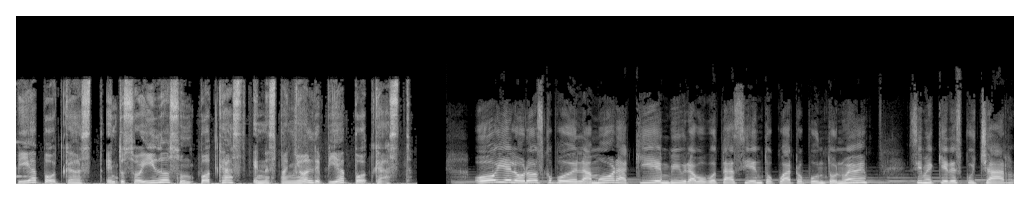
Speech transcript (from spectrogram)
Pia Podcast, en tus oídos un podcast en español de Pia Podcast. Hoy el horóscopo del amor aquí en Vibra Bogotá 104.9. Si me quiere escuchar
